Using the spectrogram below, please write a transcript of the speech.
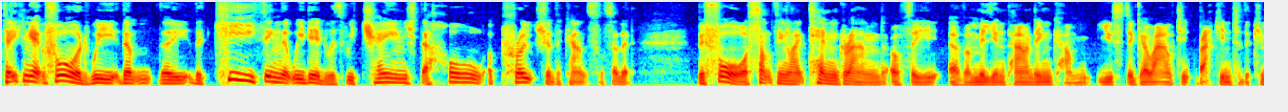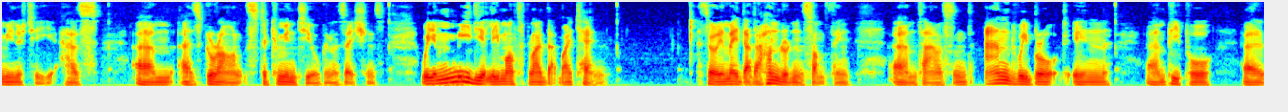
taking it forward, we the, the the key thing that we did was we changed the whole approach of the council so that before something like 10 grand of the of a million pound income used to go out in, back into the community as um, as grants to community organizations we immediately multiplied that by 10 so we made that a hundred and something um, thousand, and we brought in um, people, uh,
